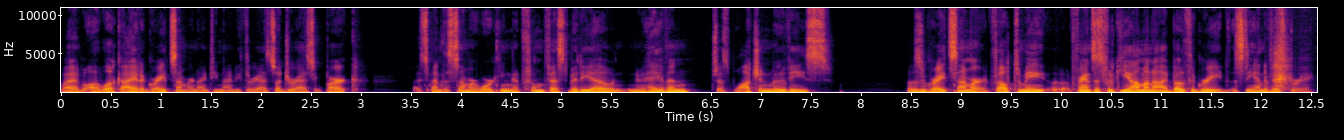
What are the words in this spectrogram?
Look, I had a great summer in 1993. I saw Jurassic Park. I spent the summer working at Film Fest Video in New Haven, just watching movies. It was a great summer. It felt to me, uh, Francis Fukuyama and I both agreed. It's the end of history.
